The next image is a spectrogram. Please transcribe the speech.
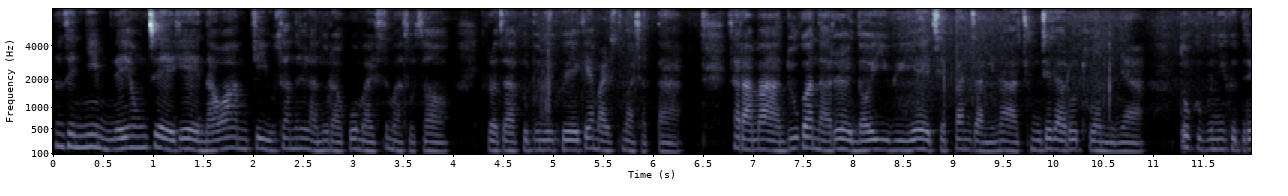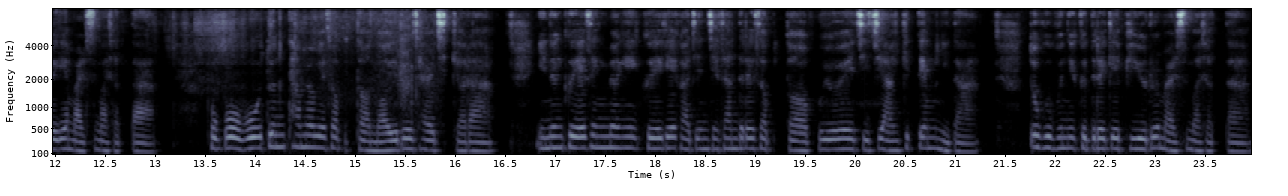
선생님, 내 형제에게 나와 함께 유산을 나누라고 말씀하소서. 그러자 그분이 그에게 말씀하셨다. 사람아, 누가 나를 너희 위에 재판장이나 중재자로 두었느냐? 또 그분이 그들에게 말씀하셨다. 보고 모든 탐욕에서부터 너희를 잘 지켜라. 이는 그의 생명이 그에게 가진 재산들에서부터 부요해지지 않기 때문이다. 또 그분이 그들에게 비유를 말씀하셨다.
